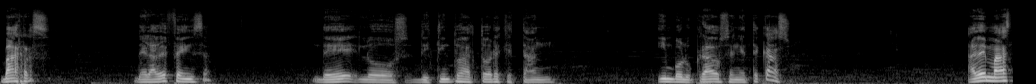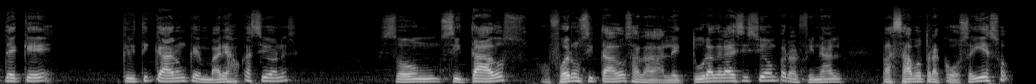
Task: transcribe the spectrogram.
barras de la defensa de los distintos actores que están involucrados en este caso. Además de que criticaron que en varias ocasiones son citados o fueron citados a la lectura de la decisión, pero al final pasaba otra cosa. Y eso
